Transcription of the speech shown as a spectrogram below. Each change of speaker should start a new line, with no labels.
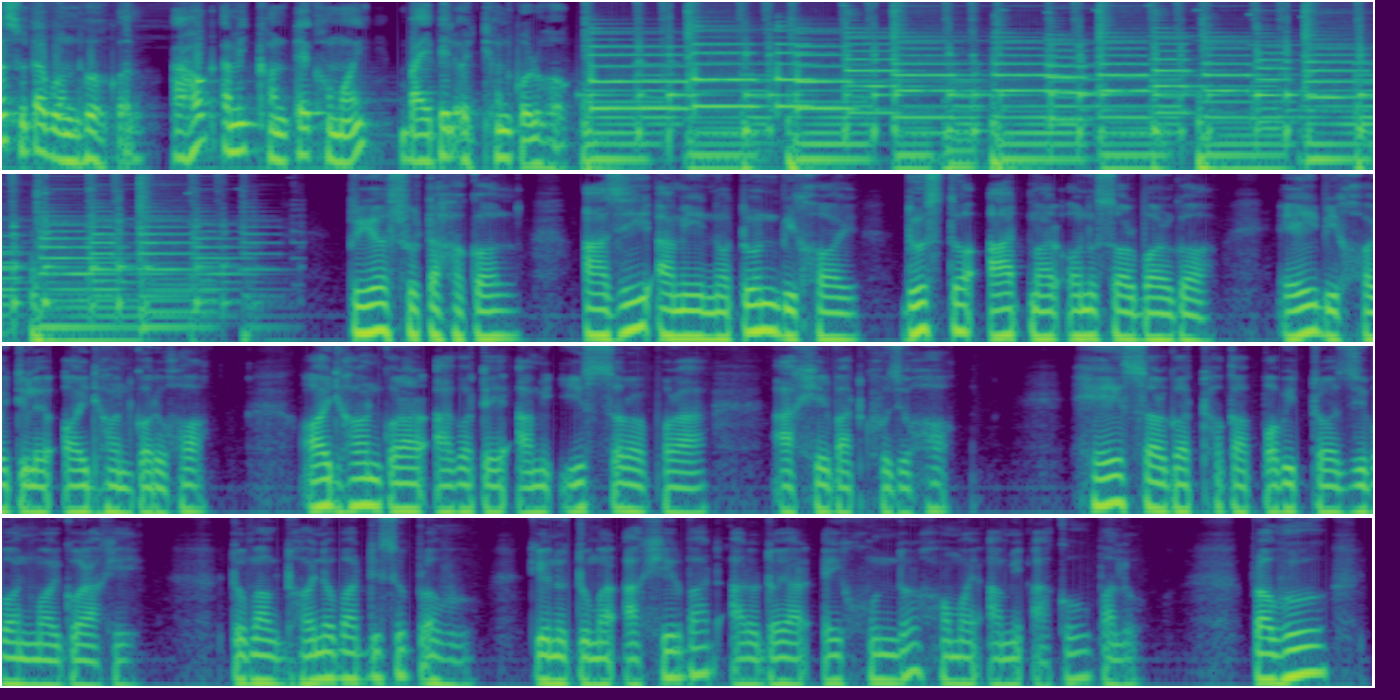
প্ৰিয় শ্ৰোতা বন্ধুসকল আহক আমি খন্তেক সময় বাইবেল অধ্যয়ন কৰোঁ
প্ৰিয় শ্ৰোতাসকল আজি আমি নতুন বিষয় দুষ্ট আত্মাৰ অনুচৰবৰ্গ এই বিষয়টোলৈ অধ্যয়ন কৰোঁ হওক। অধ্যয়ন কৰাৰ আগতে আমি ঈশ্বৰৰ পৰা আশীৰ্বাদ খোজোঁ হওক। সেই স্বৰ্গত থকা পবিত্ৰ জীৱনময় গৰাকী তোমাক ধন্যবাদ দিছোঁ প্ৰভু কিয়নো তোমাৰ আশীৰ্বাদ আৰু দয়াৰ এই সুন্দৰ সময় আমি আকৌ পালোঁ। প্ৰভু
